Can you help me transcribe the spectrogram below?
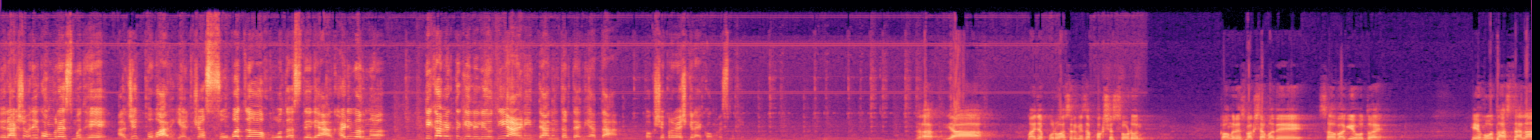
राष्ट्रवादी काँग्रेसमध्ये अजित पवार यांच्या सोबत होत असलेल्या आघाडीवरनं टीका व्यक्त केलेली होती आणि त्यानंतर त्यांनी आता पक्षप्रवेश केलाय काँग्रेसमध्ये. या माझ्या पूर्वाश्रमीचा पक्ष सोडून काँग्रेस पक्षामध्ये सहभागी होतो आहे हे होत असताना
